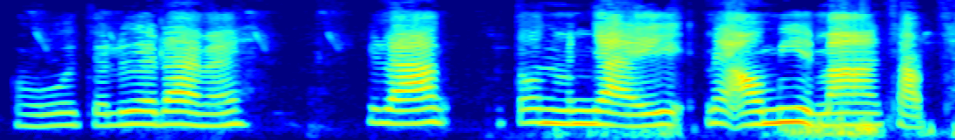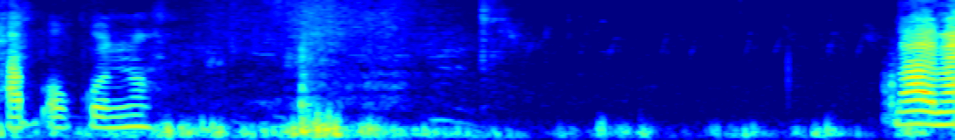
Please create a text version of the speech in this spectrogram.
โอ้จะเลื่อยได้ไหมพี่รักต้นมันใหญ่ไม่เอามีดมาฉับฉับออกก่อนเนาะได้ไหม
